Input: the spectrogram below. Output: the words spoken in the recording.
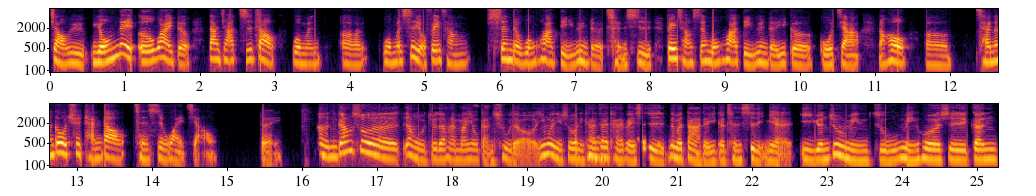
教育，由内而外的，大家知道我们，呃，我们是有非常深的文化底蕴的城市，非常深文化底蕴的一个国家，然后，呃，才能够去谈到城市外交，对。嗯，你刚刚说的让我觉得还蛮有感触的哦，因为你说，你看在台北市那么大的一个城市里面，以原住民族名或者是跟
